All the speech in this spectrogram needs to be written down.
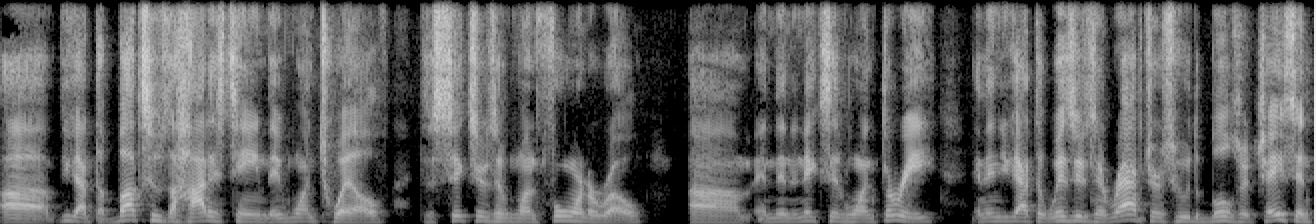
Uh, you got the Bucks, who's the hottest team. They've won twelve. The Sixers have won four in a row, um, and then the Knicks have won three. And then you got the Wizards and Raptors, who the Bulls are chasing.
